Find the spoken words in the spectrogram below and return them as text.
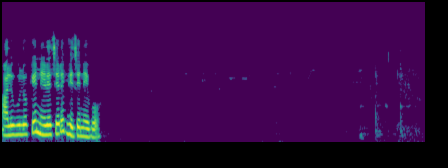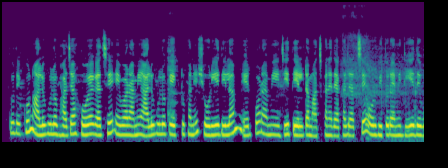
আলুগুলোকে নেড়ে চেড়ে ভেজে নেব। তো দেখুন, আলুগুলো ভাজা হয়ে গেছে। এবার আমি আলুগুলোকে একটুখানি সরিয়ে দিলাম। এরপর আমি এই যে তেলটা মাঝখানে দেখা যাচ্ছে, ওর ভিতরে আমি দিয়ে দেব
